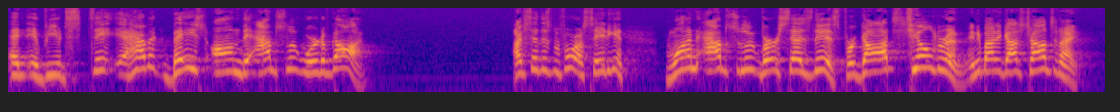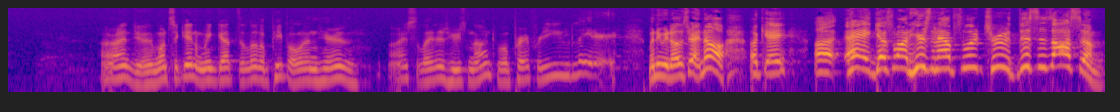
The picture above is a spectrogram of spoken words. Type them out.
And if you'd stay, have it based on the absolute word of God. I've said this before, I'll say it again. One absolute verse says this for God's children. Anybody God's child tonight? All right, and once again, we got the little people in here isolated. Who's not? We'll pray for you later. But anyway, no, that's right. No, okay. Uh, hey, guess what? Here's an absolute truth. This is awesome.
